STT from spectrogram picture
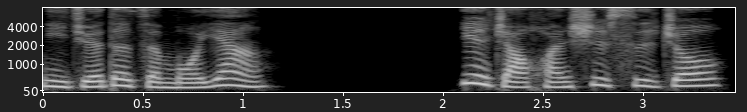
你觉得怎么样？叶爪环视四周，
